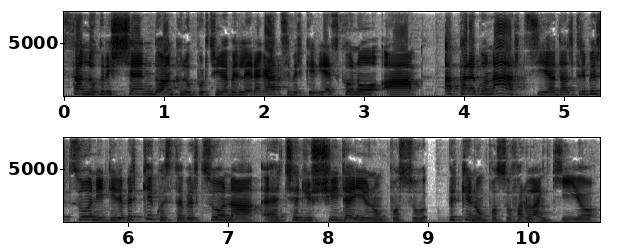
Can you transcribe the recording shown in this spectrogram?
stanno crescendo anche l'opportunità per le ragazze perché riescono a, a paragonarsi ad altre persone e dire perché questa persona eh, c'è riuscita e io non posso, perché non posso farlo anch'io?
